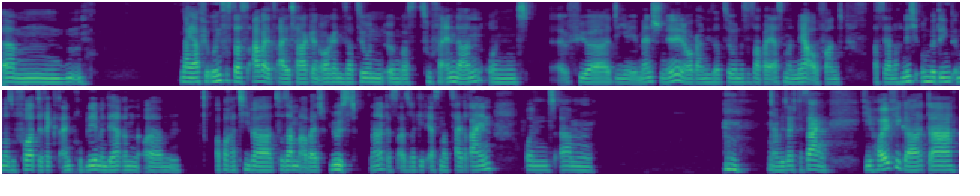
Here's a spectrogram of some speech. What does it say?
Ähm, naja, für uns ist das Arbeitsalltag in Organisationen irgendwas zu verändern und äh, für die Menschen in den Organisationen ist es aber erstmal ein Mehraufwand, was ja noch nicht unbedingt immer sofort direkt ein Problem in deren ähm, operativer Zusammenarbeit löst. Ne? Das, also da geht erstmal Zeit rein. Und ähm, na, wie soll ich das sagen? Je häufiger da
